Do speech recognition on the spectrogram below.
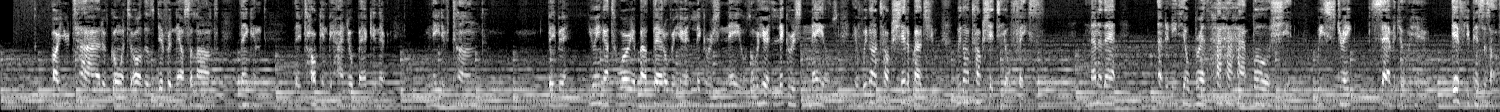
Are you tired of going to all those different nail salons thinking they talking behind your back in their native tongue? Baby, you ain't got to worry about that over here at Licorice Nails. Over here at Licorice Nails, if we're gonna talk shit about you, we're gonna talk shit to your face. None of that underneath your breath, ha ha. We straight savage over here. If you piss us off.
